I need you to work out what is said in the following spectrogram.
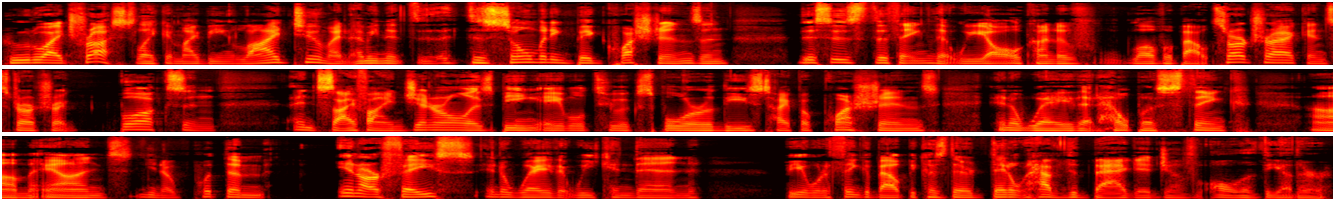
who do i trust? Like am i being lied to? Am i i mean it's, it's there's so many big questions. And this is the thing that we all kind of love about Star Trek and Star Trek books and and sci-fi in general is being able to explore these type of questions in a way that help us think um, and you know put them in our face in a way that we can then be able to think about because they're they don't have the baggage of all of the other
